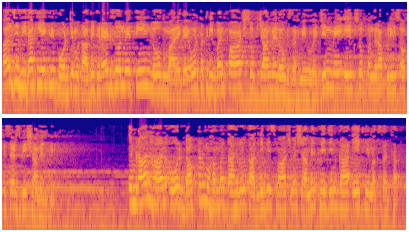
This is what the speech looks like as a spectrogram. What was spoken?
الجزیرہ کی ایک رپورٹ کے مطابق ریڈ زون میں تین لوگ مارے گئے اور تقریباً پانچ سو پچانوے لوگ زخمی ہوئے، جن میں ایک سو پندرہ پولیس آفیسرز بھی شامل تھے۔ عمران خان اور ڈاکٹر محمد طاہر القادری بھی اس مارچ میں شامل تھے، جن کا ایک ہی مقصد تھا۔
